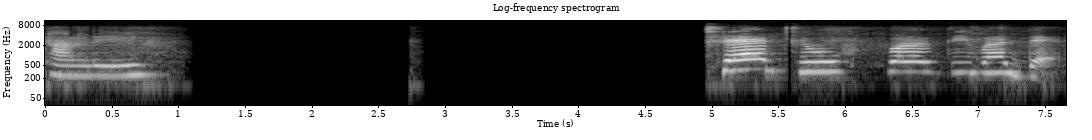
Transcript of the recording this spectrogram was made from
can live ten to thirty-one days.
